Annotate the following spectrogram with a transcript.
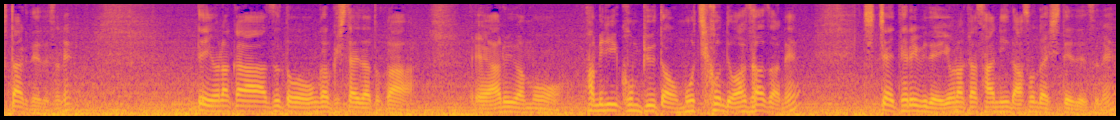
2人でですね。で夜中ずっと音楽したりだとか、えー、あるいはもうファミリーコンピューターを持ち込んでわざわざねちっちゃいテレビで夜中3人で遊んだりしてですね、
